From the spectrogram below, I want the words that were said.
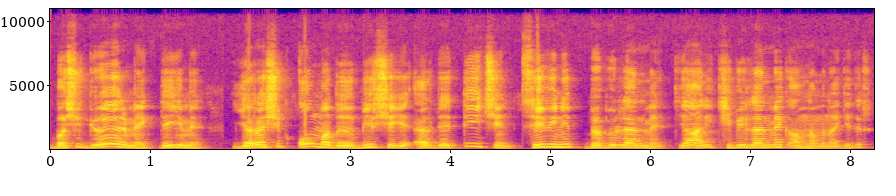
Başı göğe ermek deyimi yaraşık olmadığı bir şeyi elde ettiği için sevinip böbürlenmek yani kibirlenmek anlamına gelir.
